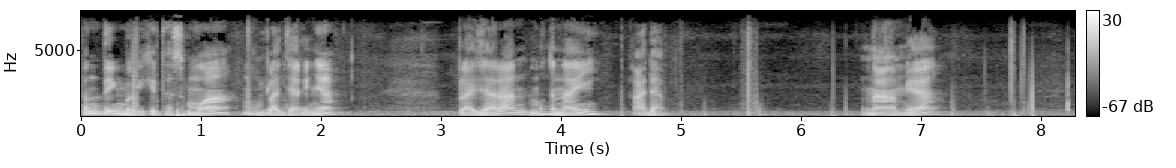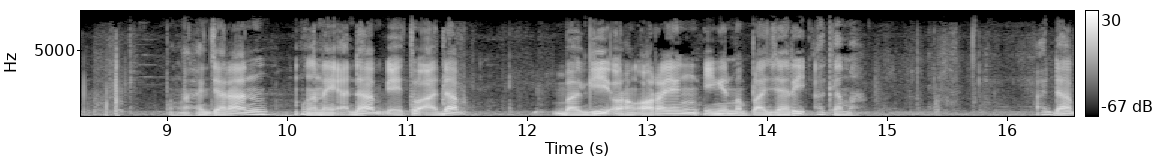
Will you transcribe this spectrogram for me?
penting bagi kita semua mempelajarinya. Pelajaran mengenai adab. Naam ya. Pengajaran mengenai adab yaitu adab bagi orang-orang yang ingin mempelajari agama. Adab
